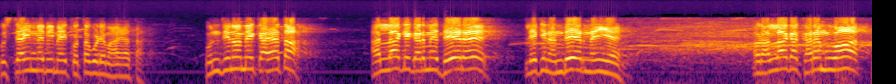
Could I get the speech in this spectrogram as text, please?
उस टाइम में भी मैं कोत्तागुड़े में आया था। उन दिनों में कहा था, अल्लाह के घर में देर है, लेकिन अंधेर नहीं है। और अल्लाह का करम हुआ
